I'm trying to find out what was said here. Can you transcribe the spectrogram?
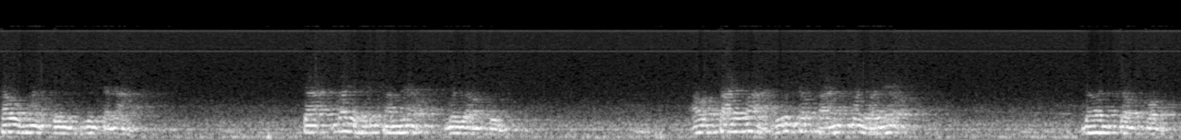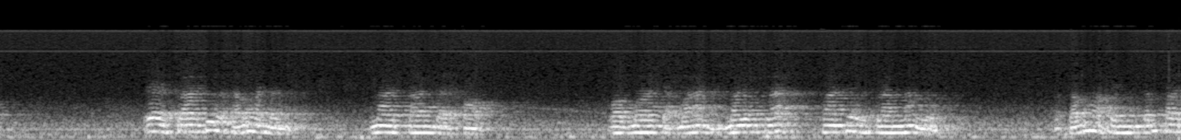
เข้าไม่เป็นยินตนาจะไม่เห็นทำแล้วไม่ยอมเป็นเอาใจว่าที่สังขารไม่ไหวแล้ว เดินจงกรมเอการที่อสังวันหนึ่งนายการแบบออกออกมาจากบ้านมาลงพระทานเพื่อกลางนั่งอยู่สมว่าเป็นสำคัญ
